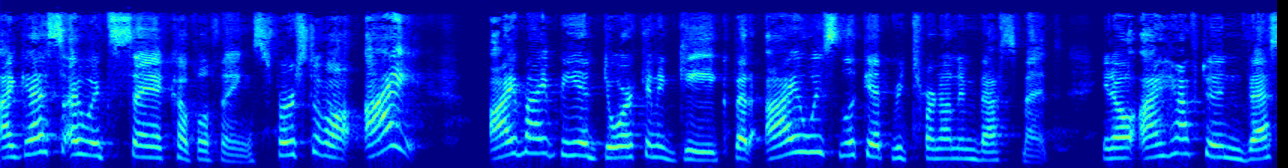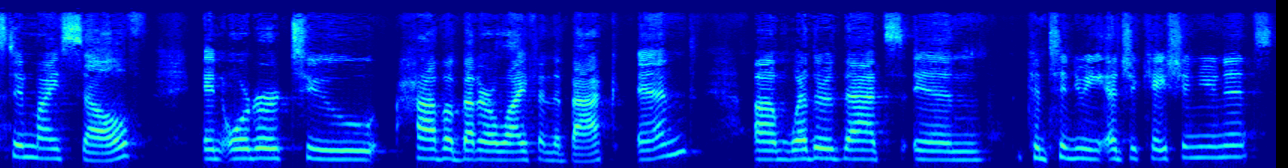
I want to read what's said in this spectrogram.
I guess I would say a couple things. First of all, I I might be a dork and a geek, but I always look at return on investment. You know, I have to invest in myself in order to have a better life in the back end, um, whether that's in continuing education units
